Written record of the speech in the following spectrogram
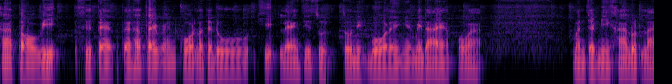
ค่าต่อวิคือแต่แต่ถ้าใส่แหวนโกดเราจะดูที่แรงที่สุดโซนิกโบอะไรอย่างเงี้ยไม่ได้ครับ เพราะว่า มันจะมีค่าลดไล่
